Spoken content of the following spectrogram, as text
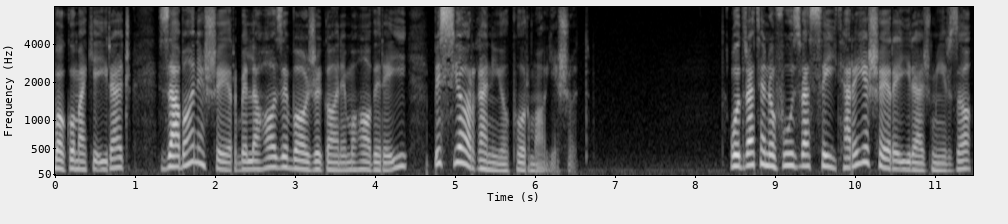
با کمک ایرج زبان شعر به لحاظ واژگان محاوره‌ای بسیار غنی و پرمایه شد. قدرت نفوذ و سیطره شعر ایرج میرزا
